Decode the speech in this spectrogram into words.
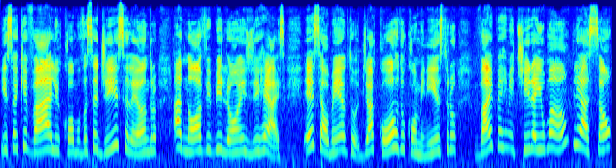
Isso equivale, como você disse, Leandro, a 9 bilhões de reais. Esse aumento, de acordo com o ministro, vai permitir aí uma ampliação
